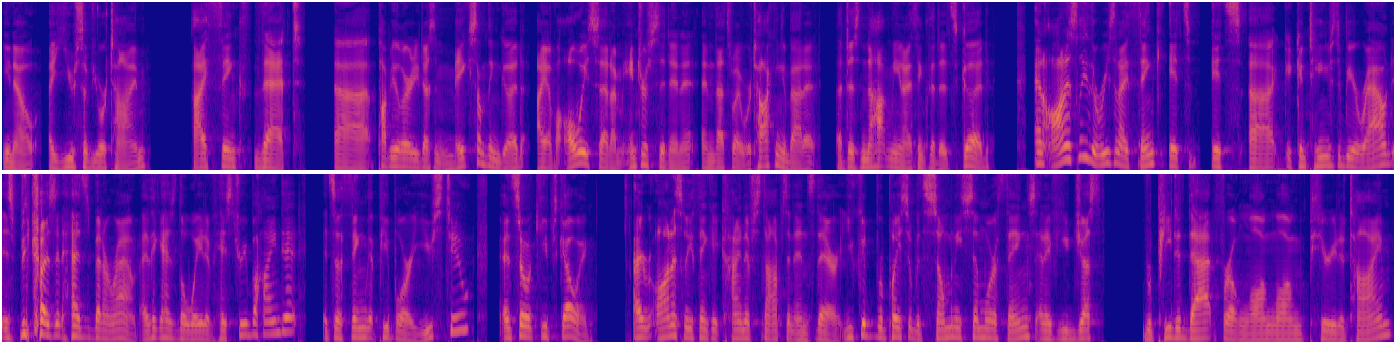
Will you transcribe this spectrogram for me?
you know, a use of your time. I think that uh, popularity doesn't make something good. I have always said I'm interested in it, and that's why we're talking about it. That does not mean I think that it's good. And honestly, the reason I think it's it's uh, it continues to be around is because it has been around. I think it has the weight of history behind it. It's a thing that people are used to, and so it keeps going. I honestly think it kind of stops and ends there. You could replace it with so many similar things, and if you just repeated that for a long, long period of time,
